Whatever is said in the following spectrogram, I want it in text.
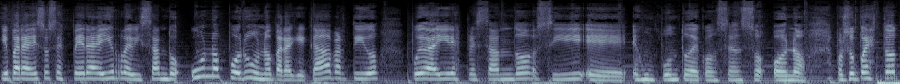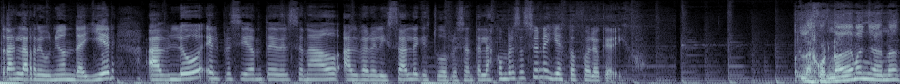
y para eso se espera ir revisando uno por uno para que cada partido pueda ir expresando si eh, es un punto de consenso o no. Por supuesto, tras la reunión de ayer, habló el presidente del Senado, Álvaro Elizalde, que estuvo presente en las conversaciones, y esto fue lo que dijo La jornada de mañana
